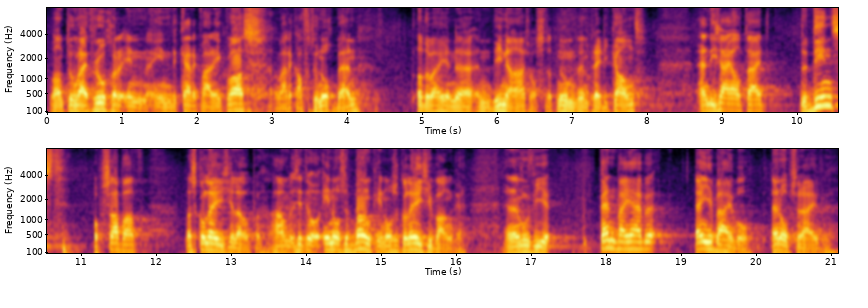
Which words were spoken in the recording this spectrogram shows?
Want toen wij vroeger in, in de kerk waar ik was, waar ik af en toe nog ben, hadden wij een, eh, een dienaar, zoals ze dat noemden, een predikant. En die zei altijd, de dienst op Sabbat, dat is college lopen. We zitten in onze banken, in onze collegebanken. En dan je je pen bij hebben en je Bijbel. En opschrijven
